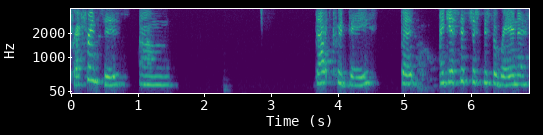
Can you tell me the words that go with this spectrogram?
preferences, um, that could be. But I guess it's just this awareness.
